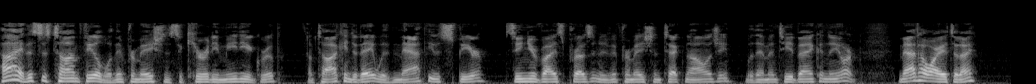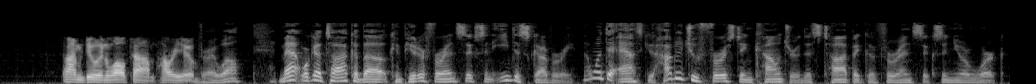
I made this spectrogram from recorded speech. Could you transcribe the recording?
Hi, this is Tom Field with Information Security Media Group. I'm talking today with Matthew Spear, Senior Vice President of Information Technology with M&T Bank in New York. Matt, how are you today? I'm doing well, Tom. How are you? Very well. Matt, we're going to talk about computer forensics and e-discovery. I want to ask you, how did you first encounter this topic of forensics in your work?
